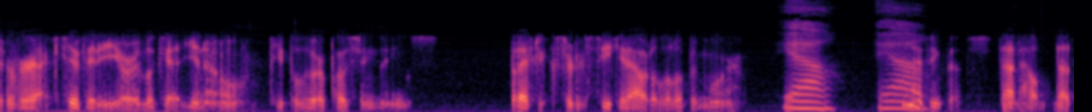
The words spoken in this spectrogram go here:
server activity or look at you know people who are posting things, but I have to sort of seek it out a little bit more. Yeah, And yeah, I think that's that help. That's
